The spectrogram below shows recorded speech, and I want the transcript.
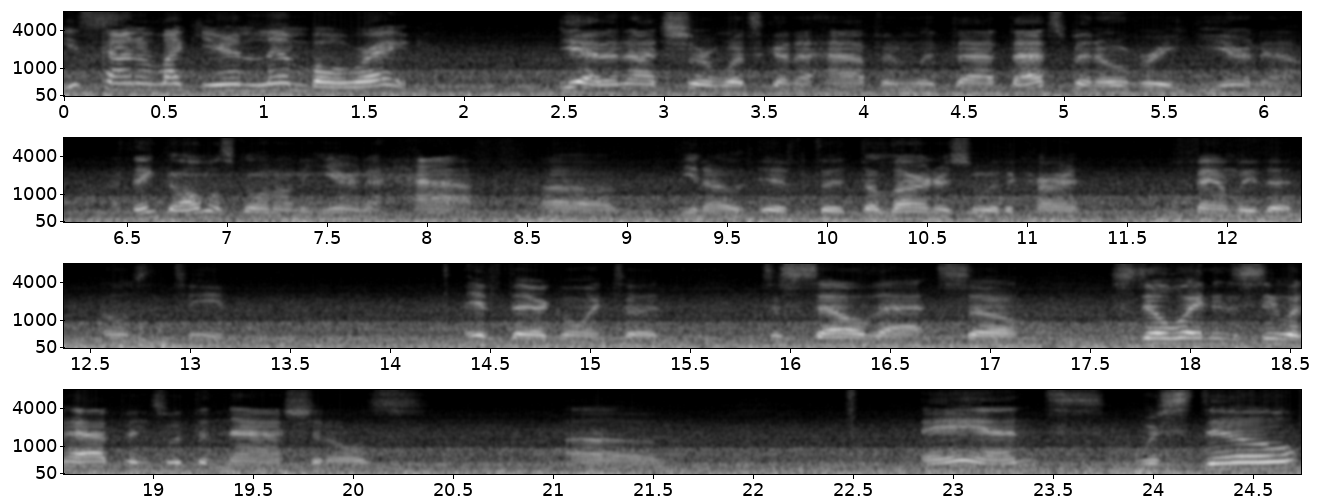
It's kind of like you're in limbo, right? Yeah, they're not sure what's going to happen with that. That's been over a year now. I think almost going on a year and a half. Um, you know, if the, the Lerners who are the current family that owns the team, if they're going to to sell that. So, still waiting to see what happens with the Nationals. Um, and we're still,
